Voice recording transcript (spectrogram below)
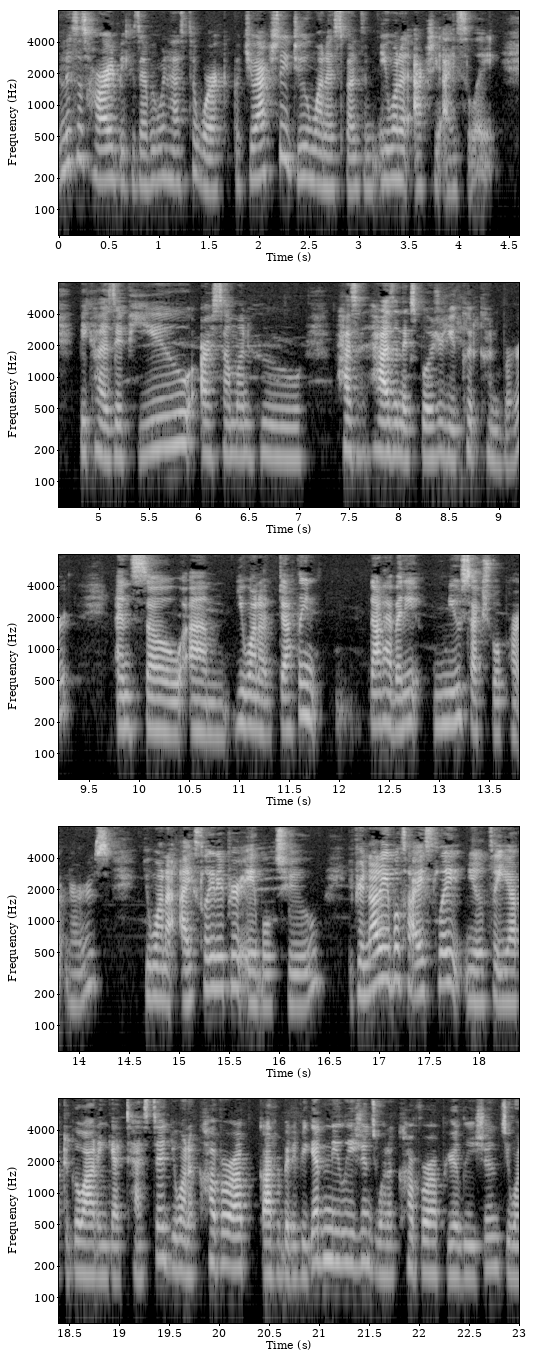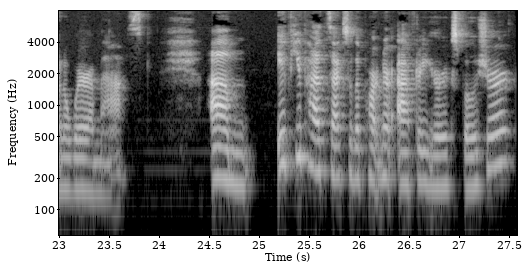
and this is hard because everyone has to work, but you actually do want to spend some, you want to actually isolate because if you are someone who has has an exposure, you could convert and so um, you want to definitely not have any new sexual partners. You want to isolate if you're able to. If you're not able to isolate, you know, say you have to go out and get tested, you want to cover up, God forbid, if you get any lesions, you want to cover up your lesions, you want to wear a mask. Um, if you've had sex with a partner after your exposure,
